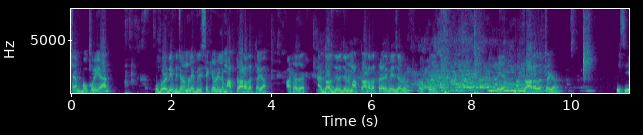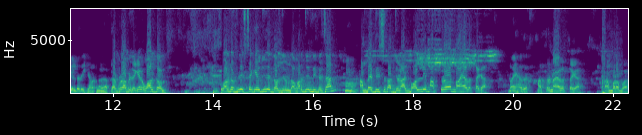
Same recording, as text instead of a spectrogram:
শ্যাম্পু কোরিয়ান উপরে ডিপ নর্মাল এই ফ্রিজটা কেউ নিলে মাত্র আট হাজার টাকা। আট হাজার? আর দশ দিনের জন্য মাত্র আট হাজার টাকা দিয়ে পেয়ে যাবেন। ওকে। মাত্র আট হাজার টাকা। এই সিরিয়ালটা দেখি তারপর আপনি দেখেন ওয়ালটন ওয়ালটন ফ্রিজটা কেউ যদি দশ দিন অফার জন্য নিতে চান। আমরা ফ্রিজটা তার জন্য রাখব অনলি মাত্র নয় হাজার টাকা। নয় হাজার। মাত্র নয় হাজার টাকা। দাম বরাবর।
